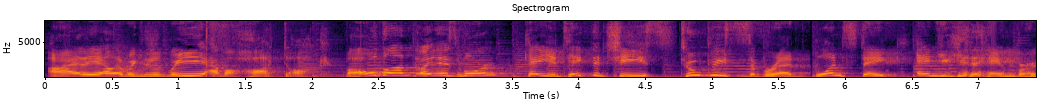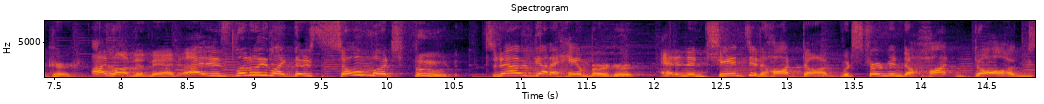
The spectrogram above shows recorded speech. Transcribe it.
all right, yeah, we, we have a hot dog. But hold on, there's more. Okay, you take the cheese, two pieces of bread, one steak, and you get a hamburger. I love it, man. It's literally like there's so much food. So now we've got a hamburger and an enchanted hot dog, which turned into hot dogs,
